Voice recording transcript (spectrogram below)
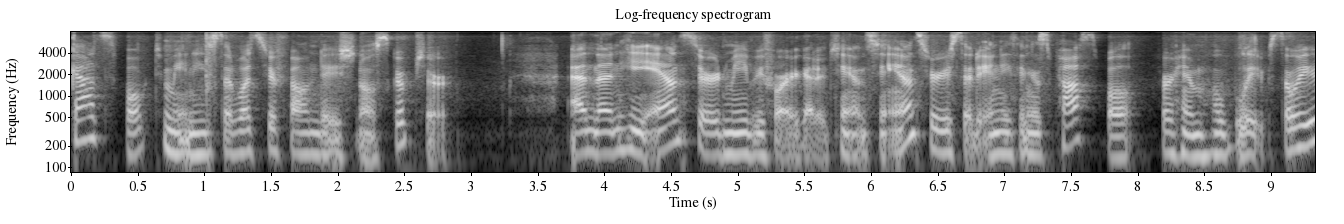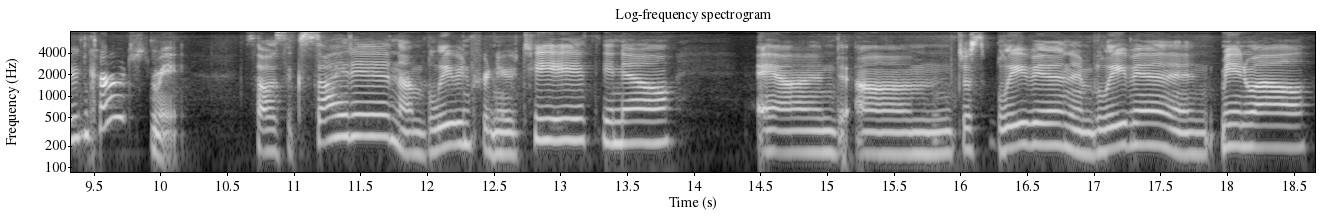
God spoke to me and he said, What's your foundational scripture? And then he answered me before I got a chance to answer. He said, Anything is possible for him who believes. So he encouraged me. So I was excited and I'm believing for new teeth, you know, and um, just believing and believing. And meanwhile,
